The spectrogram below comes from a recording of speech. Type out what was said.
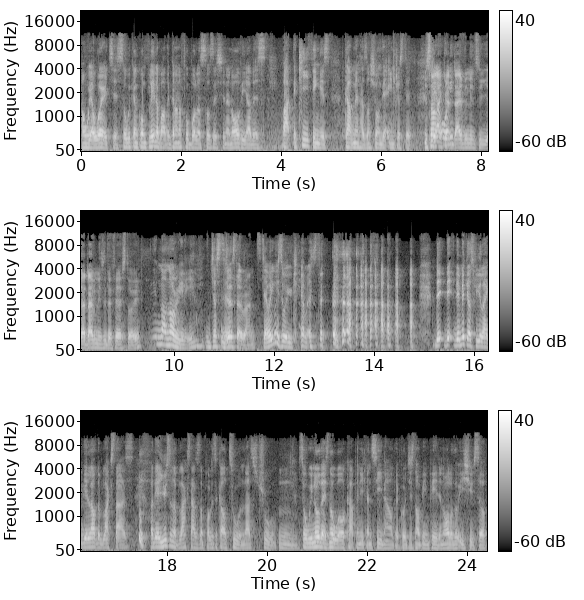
and we are where it is. So we can complain about the Ghana Football Association and all the others, but the key thing is government has not shown they're interested. You sound like you're diving into you're diving into the first story. No, not really. Just uh, Just a rant. yeah, well, you know you came. they, they, they make us feel like they love the Black Stars, but they're using the Black Stars as a political tool, and that's true. So we know there's no World Cup, and you can see now the coach is not being paid and all of those issues. So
